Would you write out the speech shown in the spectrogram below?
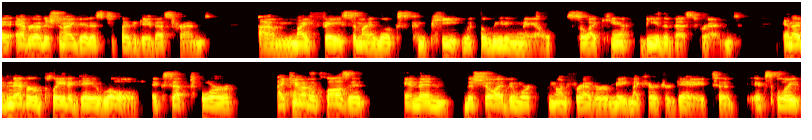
every audition I get is to play the gay best friend. Um, my face and my looks compete with the leading male, so I can't be the best friend. And I've never played a gay role except for I came out of the closet, and then the show I've been working on forever made my character gay to exploit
